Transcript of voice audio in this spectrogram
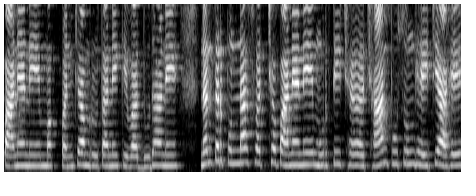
पाण्याने मग पंचामृताने किंवा दुधाने नंतर पुन्हा स्वच्छ पाण्याने मूर्ती छ छान पुसून घ्यायची आहे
